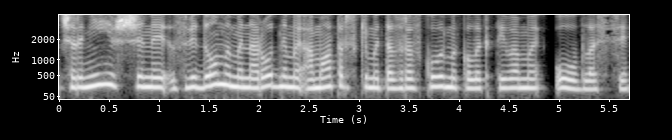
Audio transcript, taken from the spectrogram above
Чернігівщини з відомими народними аматорськими та зразковими колективами області,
